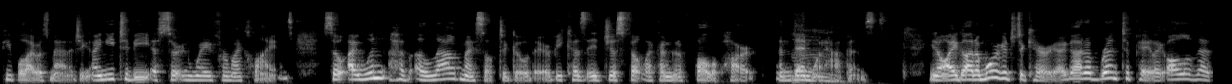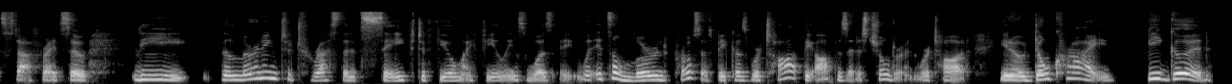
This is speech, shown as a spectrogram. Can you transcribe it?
people I was managing. I need to be a certain way for my clients. So I wouldn't have allowed myself to go there because it just felt like I'm going to fall apart. And then mm. what happens? You know, I got a mortgage to carry, I got a rent to pay, like all of that stuff, right? So the the learning to trust that it's safe to feel my feelings was a, it's a learned process because we're taught the opposite as children. We're taught, you know, don't cry, be good,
